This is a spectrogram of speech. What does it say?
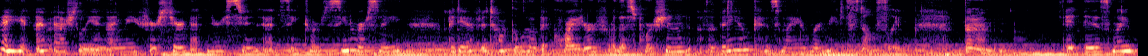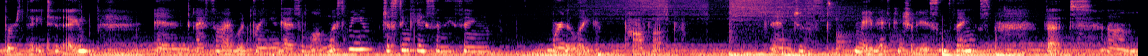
Hi, I'm Ashley and I'm a first year veterinary student at St. George's University. I do have to talk a little bit quieter for this portion of the video because my roommate's still asleep. But um, it is my birthday today and I thought I would bring you guys along with me just in case anything were to like pop up and just maybe I can show you some things. But um,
